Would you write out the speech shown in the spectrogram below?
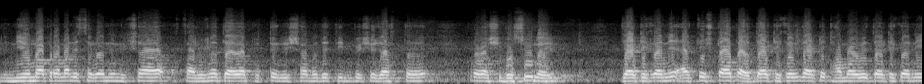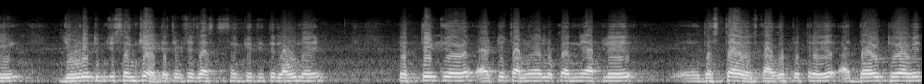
नियमाप्रमाणे सगळ्यांनी रिक्षा चालवण्यात याव्या प्रत्येक रिक्षामध्ये तीनपेक्षा जास्त प्रवासी बसू नये. ज्या ठिकाणी ॲटो स्टॉप आहे त्या ठिकाणी ॲटो थांबावे त्या ठिकाणी जेवढी तुमची संख्या आहे त्याच्यापेक्षा जास्त संख्या तिथे लावू नये. प्रत्येक uh, ॲटो चालवणाऱ्या लोकांनी आपले uh, दस्तऐवज कागदपत्र हे अद्ययावत ठेवावेत.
